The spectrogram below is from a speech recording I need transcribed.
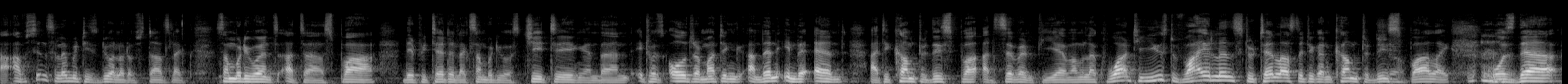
I've seen celebrities do a lot of stunts. Like somebody went at a spa, they pretended like somebody was cheating and then it was all dramatic. And then in the end, I had to come to this spa at 7 p.m. I'm like, what? You used violence to tell us that you can come to this spa? Like, was there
